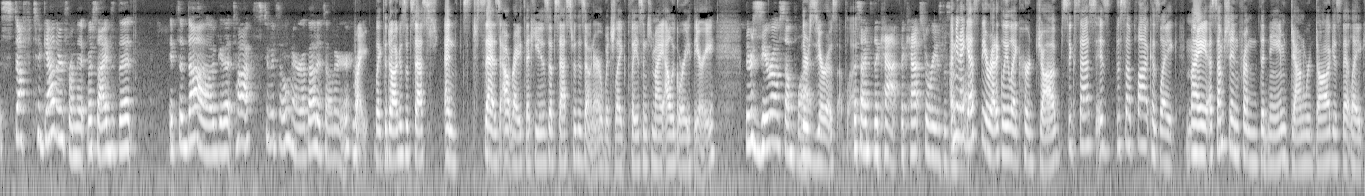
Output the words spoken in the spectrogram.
stuff to gather from it besides that it's a dog that talks to its owner about its owner. Right. Like the dog is obsessed and says outright that he is obsessed with his owner, which like plays into my allegory theory. There's zero subplot. There's zero subplot. Besides the cat. The cat story is the subplot. I mean, I guess theoretically, like, her job success is the subplot, because, like, my assumption from the name Downward Dog is that, like,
